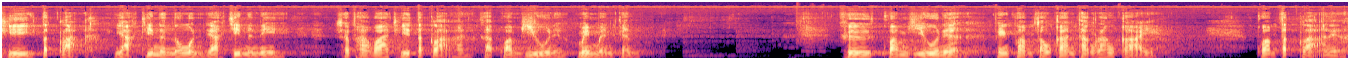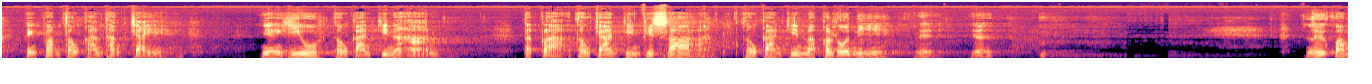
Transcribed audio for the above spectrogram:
ที่ตะกละอยากกินอันโน้นอยากกินอันนี้ สภาวะที่ตะกละกับความหิวเนี่ยไม่เหมือนกัน คือความหิวเนี่ยเป็นความต้องการทางร่างกาย ความตะกละเนี่ยเป็นความต้องการทางใจ อย่างหิวต้องการกินอาหาร ตะกละต้องการกินพิซซ่า ต้องการกินมักกะโรนีเนี่ยหรือความ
